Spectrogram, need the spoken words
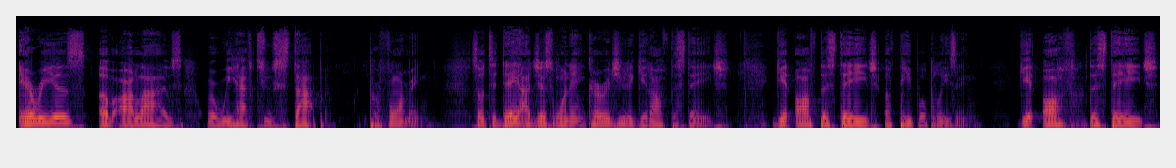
areas of our lives where we have to stop performing. So today, I just want to encourage you to get off the stage. Get off the stage of people pleasing. Get off the stage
